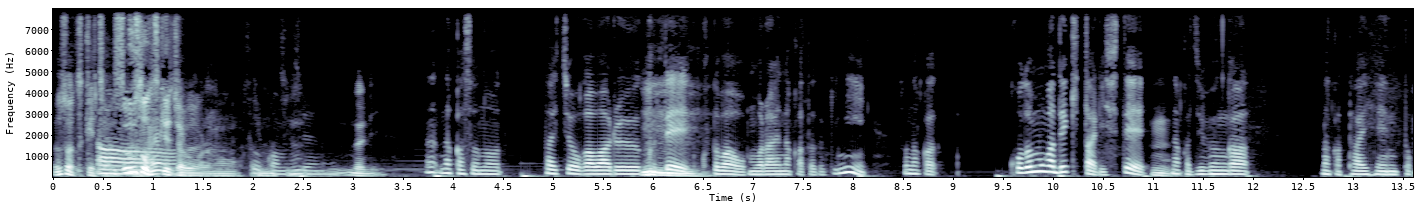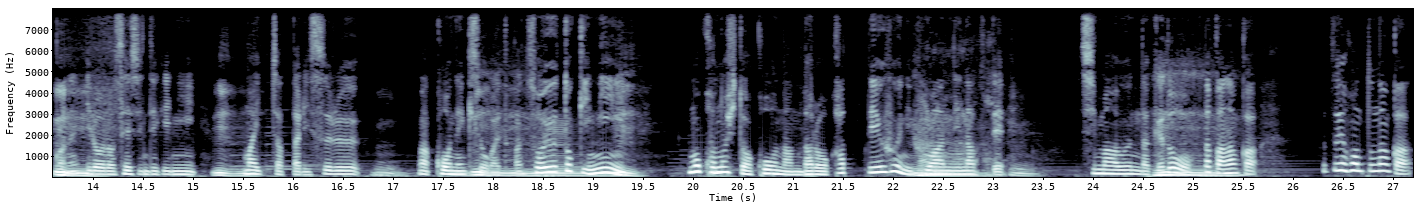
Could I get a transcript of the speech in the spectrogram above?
嘘つけちゃう。嘘つけちゃうから。自分のそうかもしれない。何？ななんかその体調が悪くてうん。言葉をもらえなかった時に、そうなんか子供ができたりして、うん。なんか自分がなんか大変とかね、うんいろいろ精神的にうん参っちゃったりする、うん。まあ、更年期障害とか、うん。そういう時うに、ん。もうこの人はこうなんだろうかっていうふうに不安になってうん。しまうんだけど、うん。だからなんか普通に本当なんか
